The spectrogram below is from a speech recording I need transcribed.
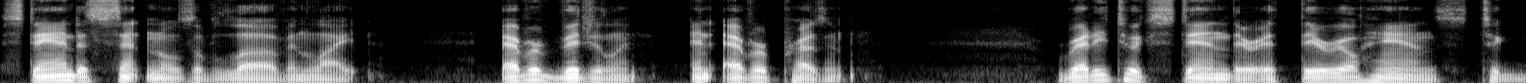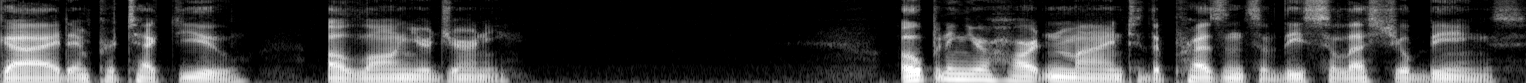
stand as sentinels of love and light, ever vigilant and ever present, ready to extend their ethereal hands to guide and protect you along your journey. Opening your heart and mind to the presence of these celestial beings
